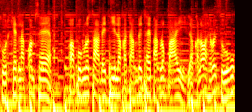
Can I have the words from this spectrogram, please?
สูตรเคล็ดลับความแซ่บพอปรุงรสชาติได้ที่แล้วก็ตามด้วยใส่ผักลงไป แล้วก็รอให้มันสุก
